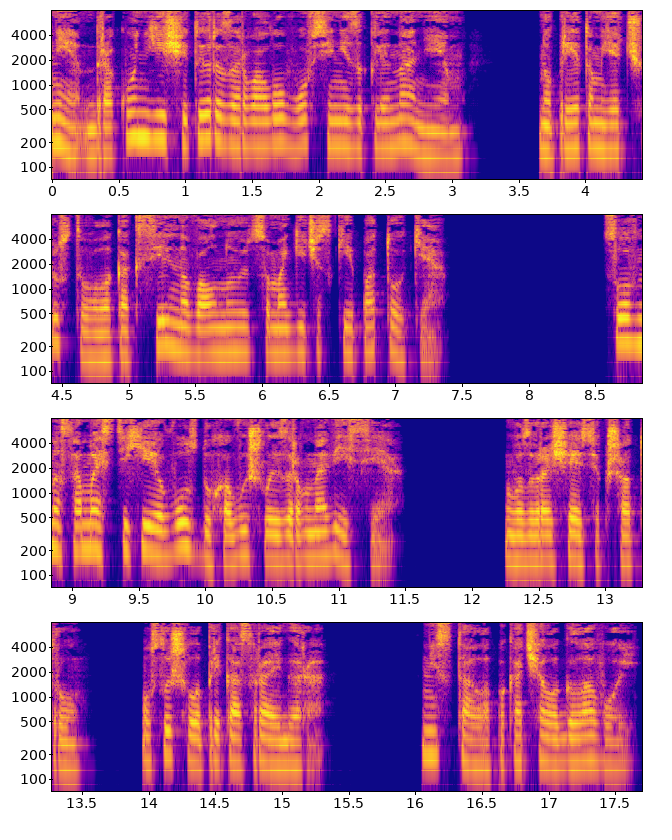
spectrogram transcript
Нет, драконьи щиты разорвало вовсе не заклинанием, но при этом я чувствовала, как сильно волнуются магические потоки. Словно сама стихия воздуха вышла из равновесия. «Возвращайся к шатру», — услышала приказ Райгора. Не стала, покачала головой.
